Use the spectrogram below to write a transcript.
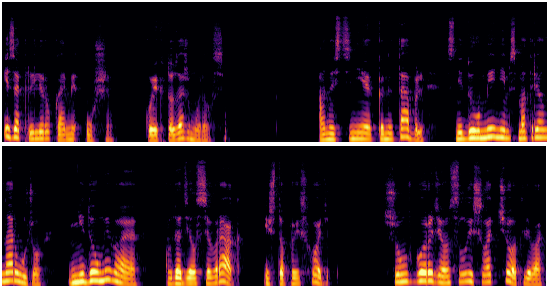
и закрыли руками уши. Кое-кто зажмурился. А на стене конетабль с недоумением смотрел наружу, недоумевая, куда делся враг и что происходит. Шум в городе он слышал отчетливо,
